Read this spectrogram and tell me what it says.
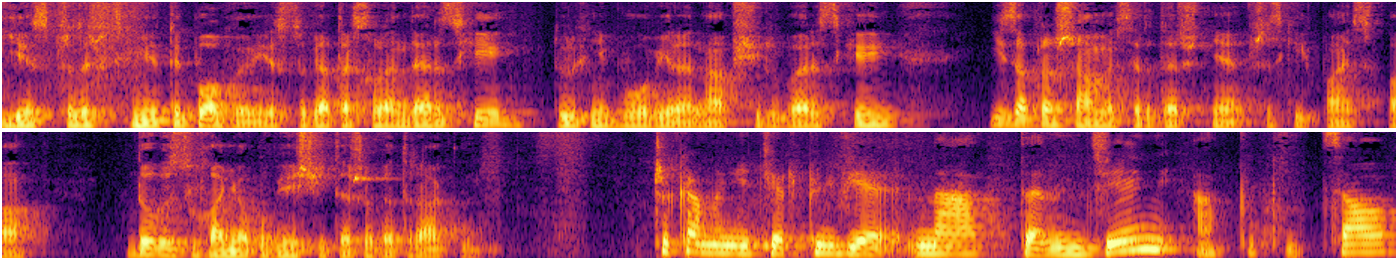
Jest przede wszystkim nietypowy. Jest to wiatrak holenderski, których nie było wiele na wsi lubelskiej i zapraszamy serdecznie wszystkich Państwa do wysłuchania opowieści też o wiatraku. Czekamy niecierpliwie na ten dzień, a póki co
